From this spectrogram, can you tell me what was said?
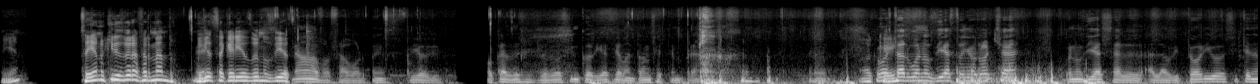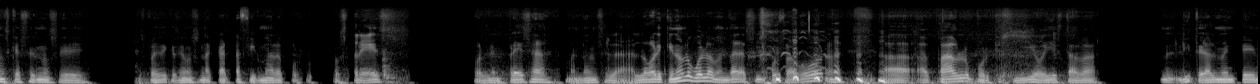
bien. O sea, ya no quieres ver a Fernando. Miguel Zacarías, buenos días. No, por favor, Toño. Yo pocas veces le doy cinco días levantándose temprano. ¿Cómo estás? Buenos días, Toño Rocha. Buenos días al, al auditorio. Sí tenemos que hacernos, eh, parece que hacemos una carta firmada por los tres, por la empresa, mandándosela a Lore, que no lo vuelva a mandar así, por favor, a, a Pablo, porque sí, hoy estaba literalmente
